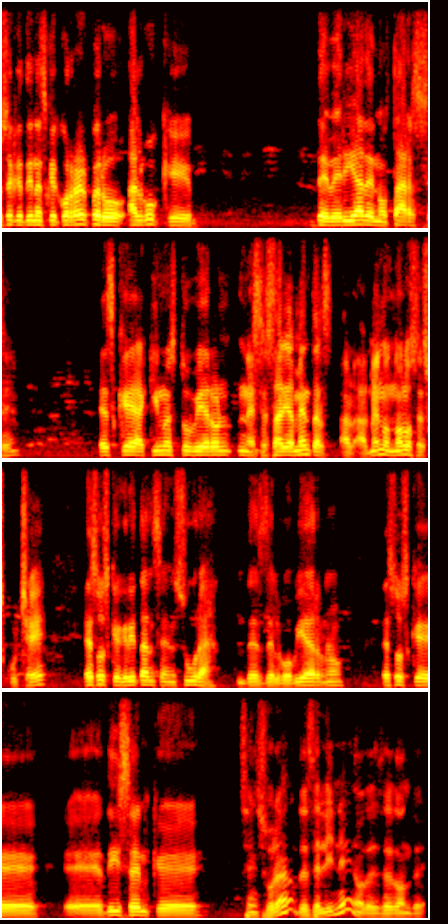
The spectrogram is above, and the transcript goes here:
Yo sé que tienes que correr, pero algo que debería de notarse es que aquí no estuvieron necesariamente, al, menos no los escuché, esos que gritan censura desde el gobierno, esos que eh, dicen que... ¿Censura? ¿Desde el INE o desde dónde?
